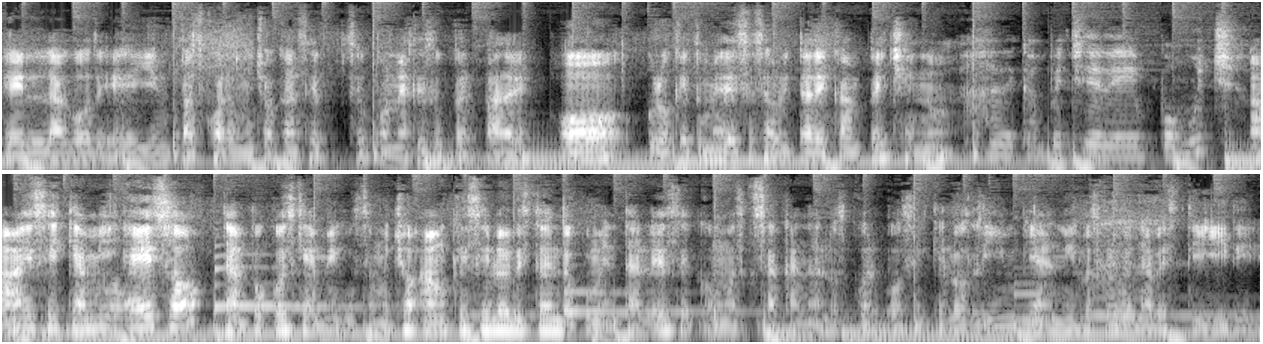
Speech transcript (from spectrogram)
el lago de y en Pátzcuaro, Michoacán, se, se pone así súper padre. O lo que tú me decías ahorita de Campeche, ¿no? Ajá, de Campeche de Pomuch. Ay, sí, que a mí eso tampoco es que me guste mucho, aunque sí lo he visto en documentales de cómo es que sacan a los cuerpos y que los limpian y los vuelven a vestir y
